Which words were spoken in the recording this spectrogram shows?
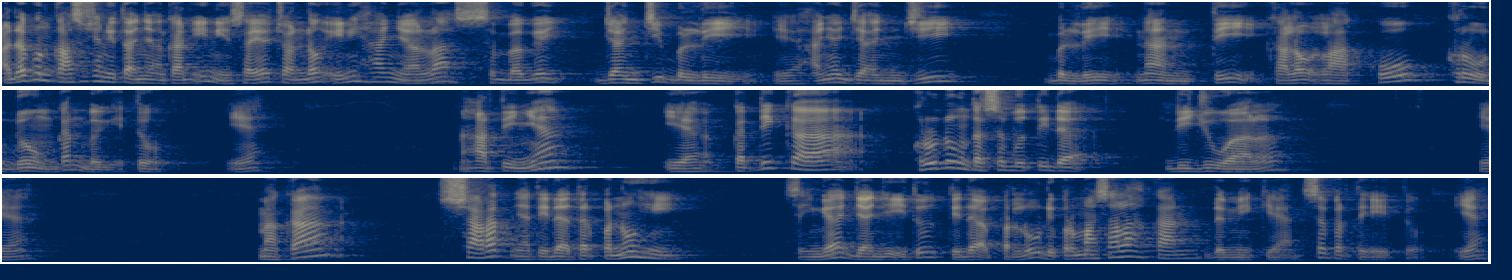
Adapun kasus yang ditanyakan ini, saya condong ini hanyalah sebagai janji beli, ya, hanya janji beli. Nanti kalau laku kerudung kan begitu, ya Nah, artinya ya ketika kerudung tersebut tidak dijual ya maka syaratnya tidak terpenuhi sehingga janji itu tidak perlu dipermasalahkan. Demikian seperti itu ya.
